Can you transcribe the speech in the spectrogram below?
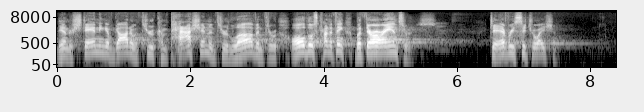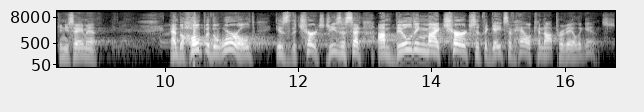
the understanding of God and through compassion and through love and through all those kind of things. But there are answers to every situation. Can you say amen? And the hope of the world is the church. Jesus said, I'm building my church that the gates of hell cannot prevail against.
